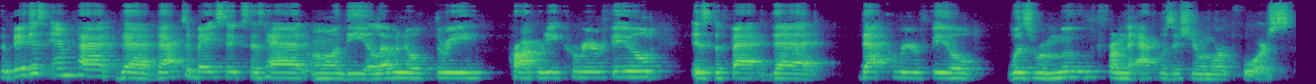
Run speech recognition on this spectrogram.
The biggest impact that Back to Basics has had on the 1103 property career field is the fact that that career field was removed from the acquisition workforce,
